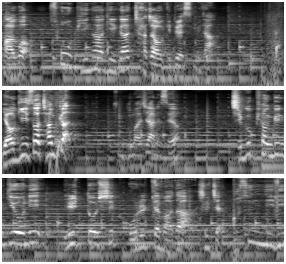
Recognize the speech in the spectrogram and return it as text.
과거 소빙하기가 찾아오기도 했습니다. 여기서 잠깐! 궁금하지 않으세요? 지구 평균 기온이 1도씩 오를 때마다 실제 무슨 일이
